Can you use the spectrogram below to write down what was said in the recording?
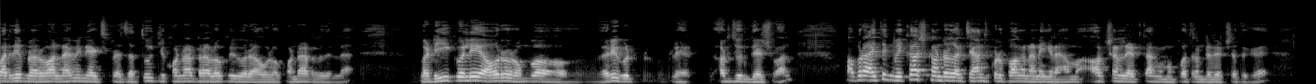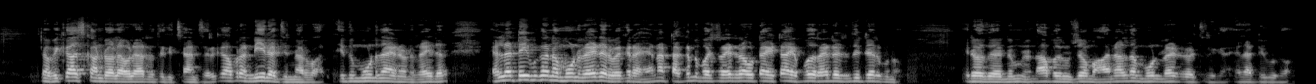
பர்தீப் நர்வால் நவீன் எக்ஸ்பிரஸை தூக்கி கொண்டாடுற அளவுக்கு இவர் அவ்வளோ கொண்டாடுறது இல்லை பட் ஈக்குவலி அவரும் ரொம்ப very good player Arjun Deshwal. அப்புறம் ஐ திங்க் விகாஷ் கண்டோலுக்கு சான்ஸ் கொடுப்பாங்கன்னு நினைக்கிறேன். ஆமாம் ஆப்ஷனில் எடுத்தாங்க முப்பத்தி ரெண்டு லட்சத்துக்கு விகாஸ் கண்டோவில் விளையாடுறதுக்கு சான்ஸ் இருக்குது அப்புறம் நீரஜ் நர்வால். இது மூணு தான் என்னோட ரைடர் எல்லா டீமுக்கும் நான் மூணு ரைடர் வைக்கிறேன். ஏன்னா டக்குன்னு ஃபஸ்ட் ரைடர் அவுட் ஆகிட்டா எப்போதும் ரைடர் இருந்துகிட்டே இருக்கணும். இருபது நிமிஷம் நாற்பது நிமிஷம். அதனால தான் மூணு ரைடர் வச்சுருக்கேன் எல்லா டீமுக்கும்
